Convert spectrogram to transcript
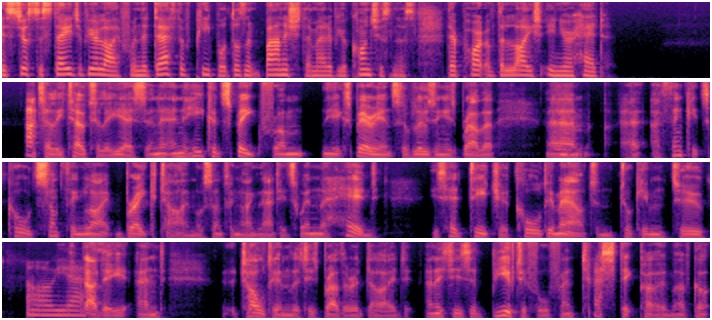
It's just a stage of your life when the death of people doesn't banish them out of your consciousness. They're part of the light in your head. Utterly, totally, yes. And and he could speak from the experience of losing his brother. Mm. Um, mm. I, I, think it's called something like break time or something like that. It's when the head, his head teacher, called him out and took him to oh, yes. study and told him that his brother had died. And it is a beautiful, fantastic poem. I've got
